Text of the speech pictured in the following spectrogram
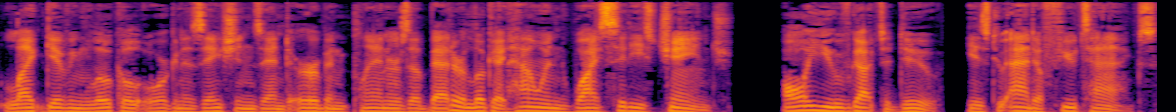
Like giving local organizations and urban planners a better look at how and why cities change. All you've got to do, is to add a few tags.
